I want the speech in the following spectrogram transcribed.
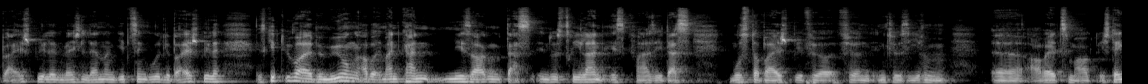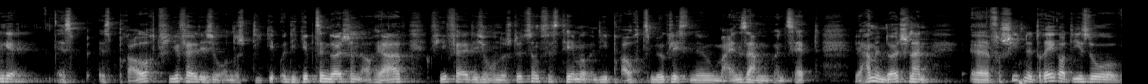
Beispiele, in welchen Ländern gibt es denn gute Beispiele. Es gibt überall Bemühungen, aber man kann nie sagen, das Industrieland ist quasi das Musterbeispiel für, für einen inklusiven äh, Arbeitsmarkt. Ich denke, es, es braucht vielfältige Unterstützung, und die gibt es in Deutschland auch, ja, vielfältige Unterstützungssysteme und die braucht es möglichst in einem gemeinsamen Konzept. Wir haben in Deutschland äh, verschiedene Träger, die so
